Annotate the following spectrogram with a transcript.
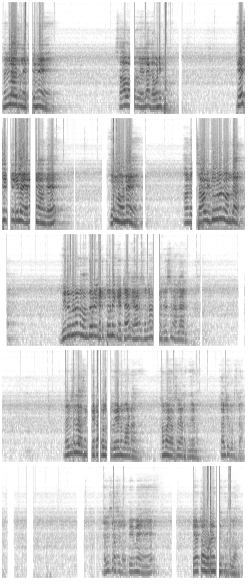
நபிலாசன் எப்பயுமே சாபாக்கள் எல்லாம் கவனிப்பாங்க பேசிட்டு கீழே இறங்குறாங்க இறங்கினோடனே அந்த சாவி விறுவிறுன்னு வந்தார். விறுவிறுன்னு வந்தவர் எடுத்தோடனே கேட்டார் யாரை சொல்ல அந்த ட்ரெஸ் நல்லா இருக்கு. நபிசுல்லாசன் கேட்டால் உங்களுக்கு வேணுமானாங்க? ஆமாம் யார் சொல்ல எனக்கு வேணும். கழட்டி கொடுத்துட்டாங்க நபிசுல்லாசன் எப்பயுமே கேட்டால் உடனே தூக்கி கொடுத்துருவாங்க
